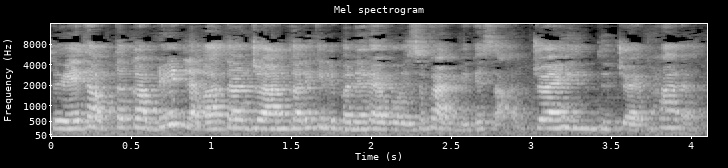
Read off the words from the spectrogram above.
तो ये था अब तक अपडेट। लगातार जानकारी के लिए बने रहे वॉइस ऑफ़ एमपी के साथ। जय हिंद, जय भारत।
